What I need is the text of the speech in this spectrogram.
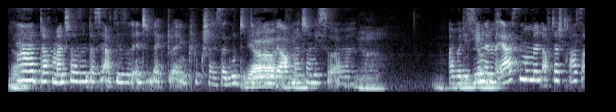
ja. Ja, doch, manchmal sind das ja auch diese intellektuellen Klugscheißer. Gut, die Ja. mögen wir auch manchmal nicht so, aber, ja. aber die sehen ja im ersten Moment auf der Straße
